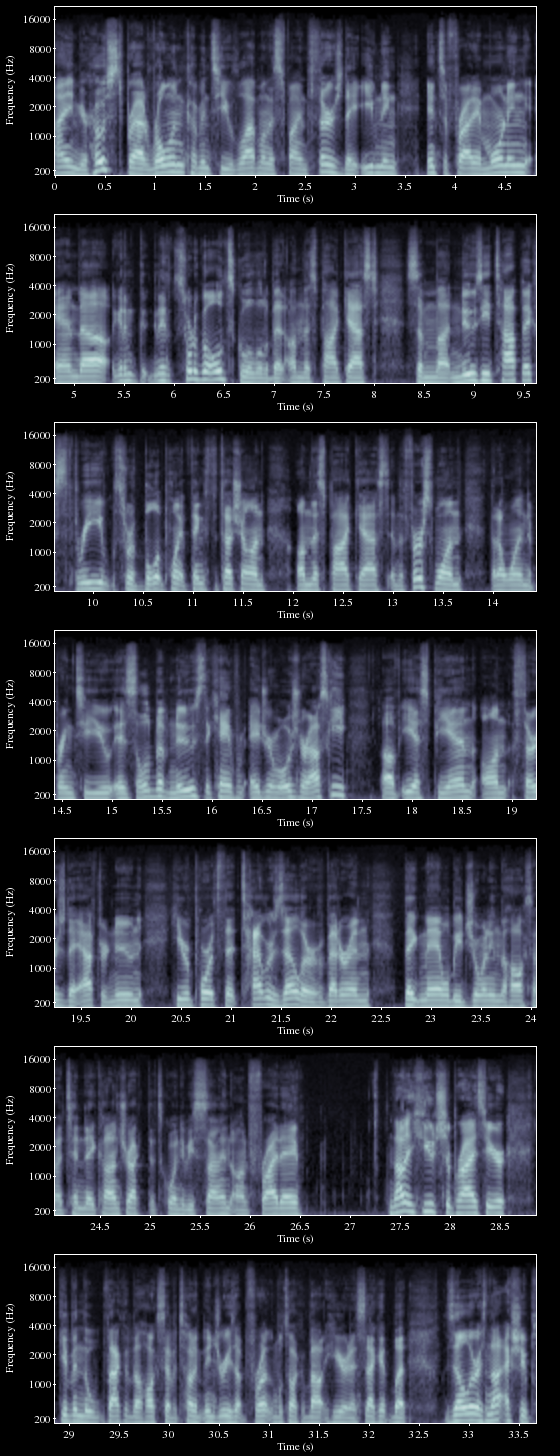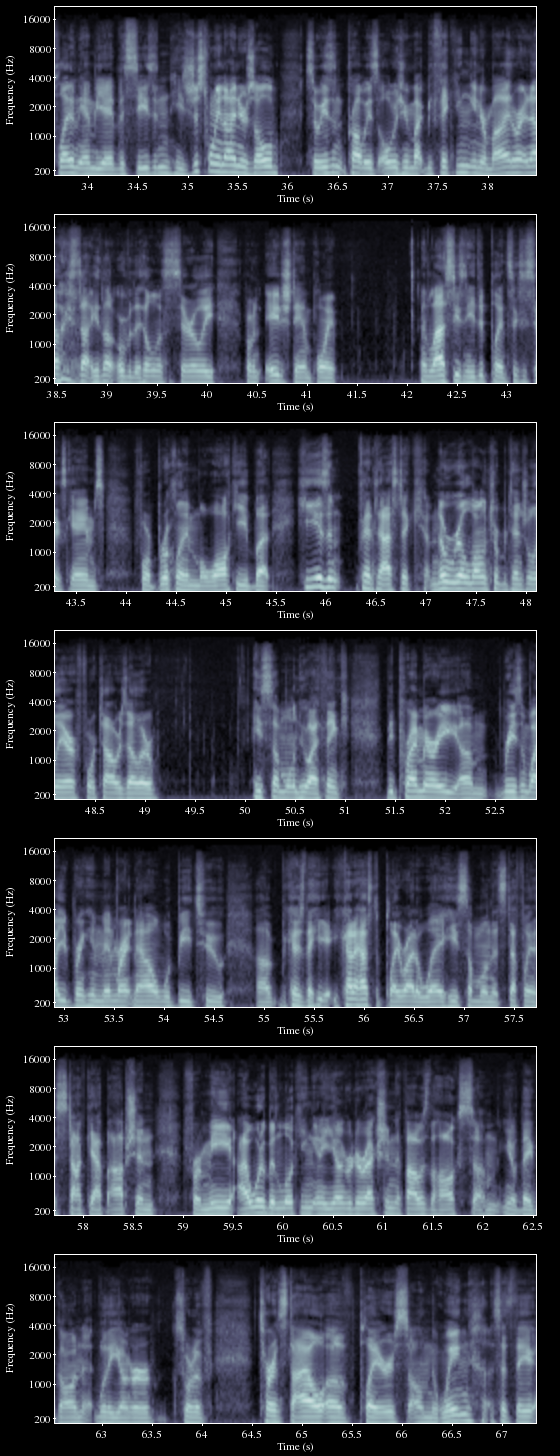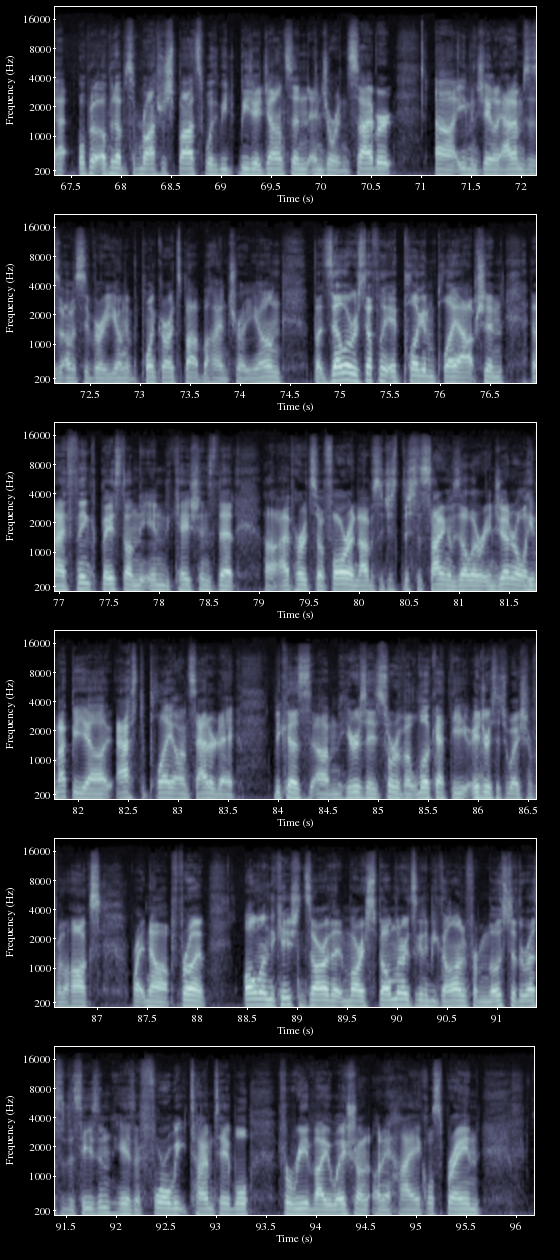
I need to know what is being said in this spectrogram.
I am your host, Brad Rowland, coming to you live on this fine Thursday evening into Friday morning, and uh, I'm going to sort of go old school a little bit on this podcast. Some uh, newsy topics, three sort of bullet point things to touch on on this podcast. And the first one that I wanted to bring to you is a little bit of news that came from Adrian Wojnarowski of ESPN on Thursday afternoon. He reports that Tyler Zeller, veteran big man, will be joining the Hawks on a 10 day contract that's going to be signed on Friday. Not a huge surprise here, given the fact that the Hawks have a ton of injuries up front, we'll talk about here in a second. But Zeller has not actually played in the NBA this season. He's just 29 years old, so he isn't probably as old as you might be thinking in your mind right now. He's not. He's not over the hill necessarily from an age standpoint. And last season, he did play in 66 games for Brooklyn and Milwaukee, but he isn't fantastic. No real long term potential there for Tyler Zeller. He's someone who I think the primary um, reason why you bring him in right now would be to uh, because he, he kind of has to play right away. He's someone that's definitely a stopgap option for me. I would have been looking in a younger direction if I was the Hawks. Um, you know, they've gone with a younger sort of turnstile of players on the wing since they uh, opened, up some roster spots with B.J. Johnson and Jordan Sibert. Uh, even Jalen Adams is obviously very young at the point guard spot behind Trae Young, but Zeller is definitely a plug and play option. And I think based on the indications that uh, I've heard so far, and obviously just, just the signing of Zeller in general, he might be uh, asked to play on Saturday because um, here's a sort of a look at the injury situation for the Hawks right now up front. All indications are that Omari Spellman is going to be gone for most of the rest of the season. He has a four week timetable for reevaluation on, on a high ankle sprain.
